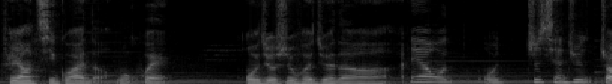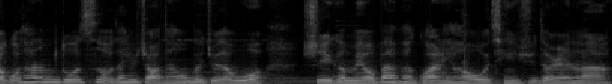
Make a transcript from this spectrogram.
非常奇怪的。我会，我就是会觉得，哎呀，我我之前去找过他那么多次，我再去找他，会不会觉得我是一个没有办法管理好我情绪的人啦？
